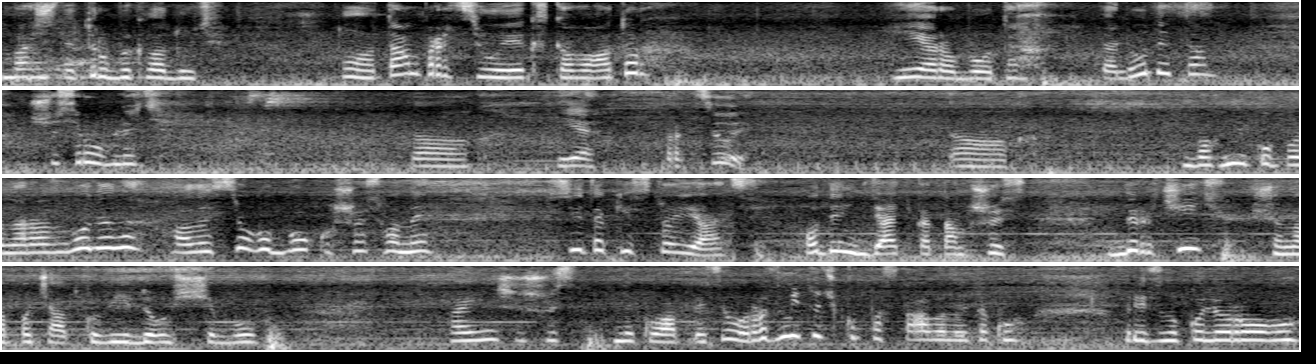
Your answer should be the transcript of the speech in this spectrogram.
бачите, труби кладуть. О, там працює екскаватор. Є робота. Та люди там щось роблять. Так, є, працює. Так. Багнюку понарозводили, але з цього боку щось вони всі такі стоять. Один дядька там щось дерчить, що на початку відео ще був. А інші щось не квапляться. О, розміточку поставили таку різнокольорову.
